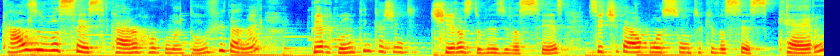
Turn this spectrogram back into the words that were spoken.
Caso vocês ficaram com alguma dúvida, né? Perguntem que a gente tira as dúvidas de vocês. Se tiver algum assunto que vocês querem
